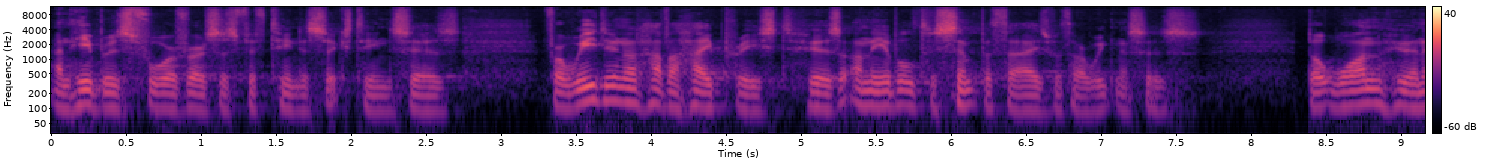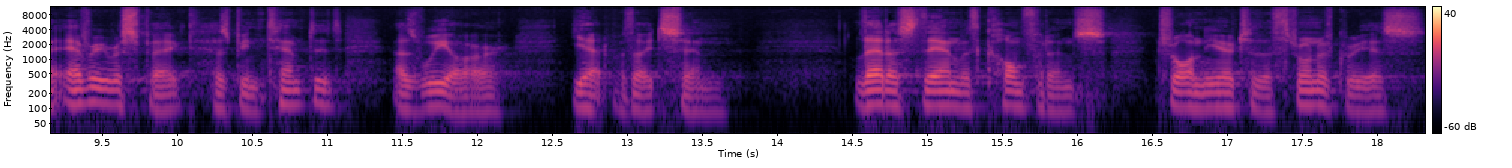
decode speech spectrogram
And Hebrews 4 verses 15 to 16 says, "For we do not have a high priest who is unable to sympathize with our weaknesses, but one who in every respect has been tempted as we are." yet without sin. Let us then with confidence draw near to the throne of grace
